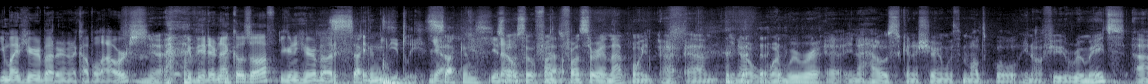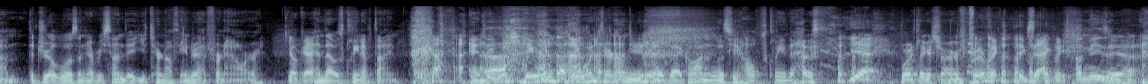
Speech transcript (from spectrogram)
you might hear about it in a couple hours. Yeah. if the internet goes off, you're going to hear about it Seconds. immediately. Yeah. Seconds. You know? So, so fun, fun story on that point. Uh, um, you know, when we were uh, in a house, kind of sharing with multiple, you know, a few roommates, um, the drill was on every Sunday you turn off the internet for an hour. Okay. And that was cleanup time. and they wouldn't, they wouldn't they wouldn't turn on your internet back on unless you helped clean the house. Yeah. Worked like a charm. Perfect. Exactly. Amazing. Yeah.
